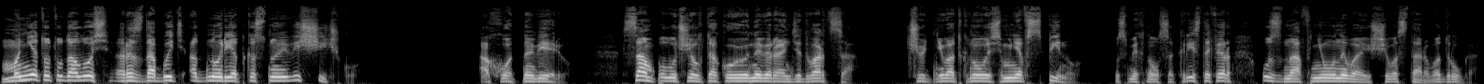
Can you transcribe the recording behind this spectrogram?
мне тут удалось раздобыть одну редкостную вещичку. Охотно верю. Сам получил такую на веранде дворца. Чуть не воткнулась мне в спину, усмехнулся Кристофер, узнав неунывающего старого друга.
